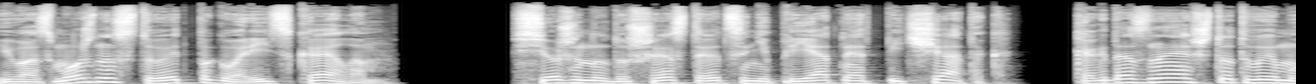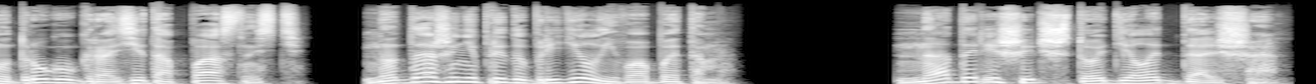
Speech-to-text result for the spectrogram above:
и, возможно, стоит поговорить с Кайлом. Все же на душе остается неприятный отпечаток, когда знаешь, что твоему другу грозит опасность, но даже не предупредил его об этом. Надо решить, что делать дальше.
